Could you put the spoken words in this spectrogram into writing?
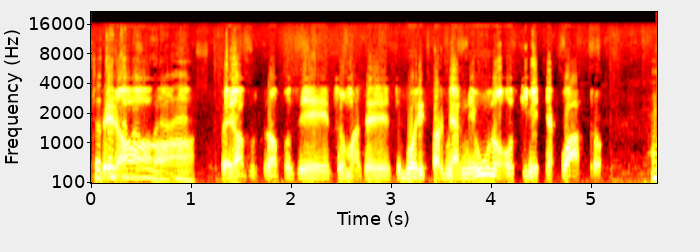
C'ho però, paura, eh. però purtroppo se, insomma, se, se, vuoi risparmiarne uno o ti metti a 4 eh.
